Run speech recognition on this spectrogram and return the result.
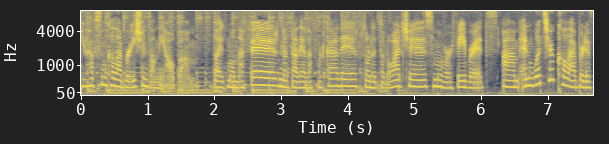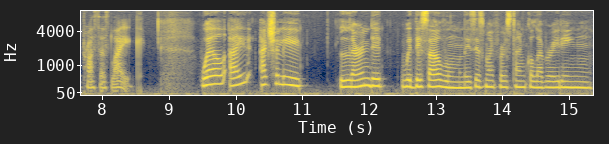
you have some collaborations on the album, like Mon Laferte, Natalia Lafourcade, Flor de Toloache, some of our favorites. Um, and what's your collaborative process like? Well, I actually learned it with this album. This is my first time collaborating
